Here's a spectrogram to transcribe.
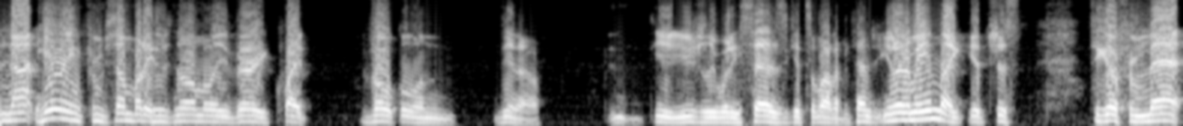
not hearing from somebody who's normally very quite vocal and you know, usually what he says gets a lot of attention. You know what I mean? Like it's just to go from that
